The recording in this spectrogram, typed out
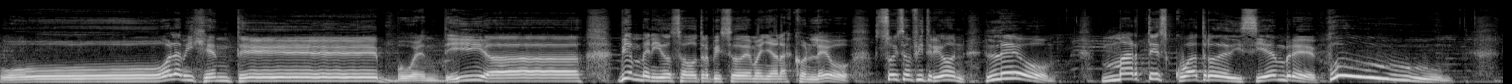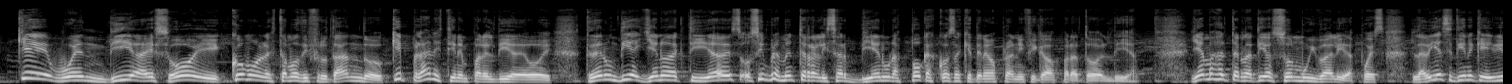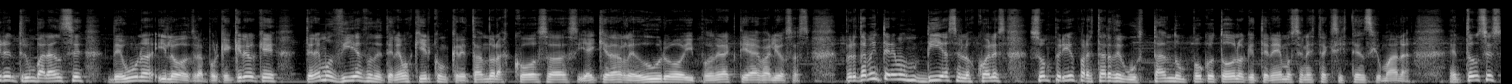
Hola mi gente, buen día. Bienvenidos a otro episodio de Mañanas con Leo. Soy su anfitrión, Leo. Martes 4 de diciembre. Qué buen día es hoy, cómo lo estamos disfrutando, qué planes tienen para el día de hoy, tener un día lleno de actividades o simplemente realizar bien unas pocas cosas que tenemos planificados para todo el día. Y ambas alternativas son muy válidas, pues la vida se tiene que vivir entre un balance de una y la otra, porque creo que tenemos días donde tenemos que ir concretando las cosas y hay que darle duro y poner actividades valiosas, pero también tenemos días en los cuales son periodos para estar degustando un poco todo lo que tenemos en esta existencia humana. Entonces,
